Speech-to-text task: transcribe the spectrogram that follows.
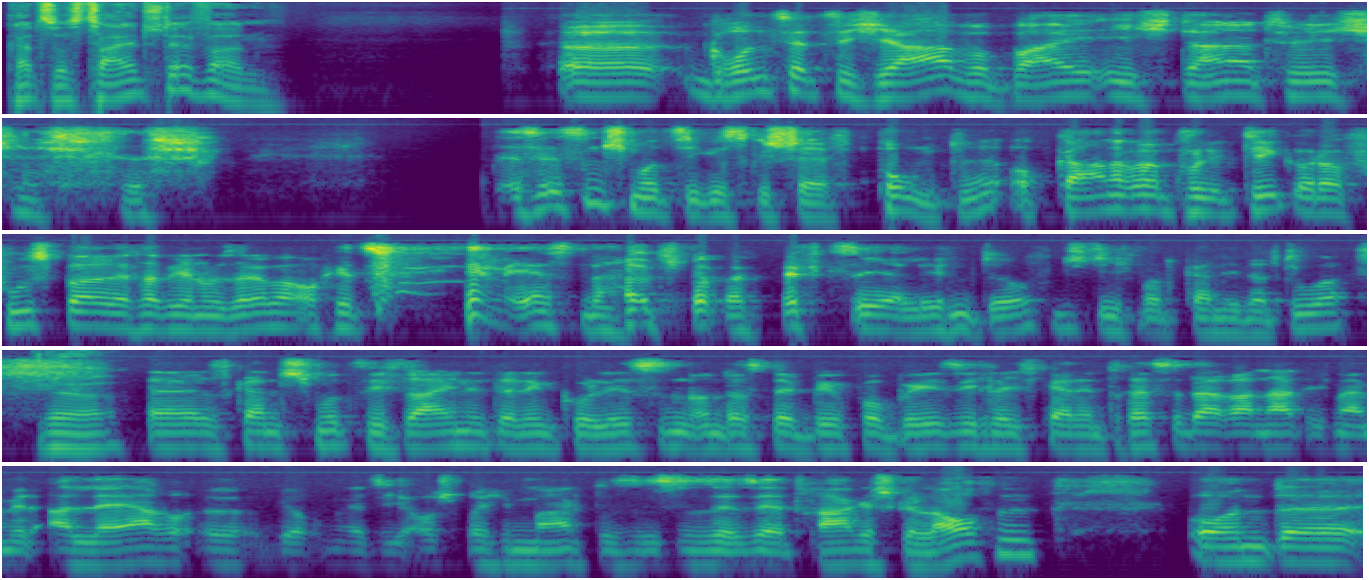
Kannst du das teilen, Stefan? Äh, grundsätzlich ja, wobei ich da natürlich, es ist ein schmutziges Geschäft, Punkt. Ne? Ob Karneval, Politik oder Fußball, das habe ich ja nur selber auch jetzt im ersten Halbjahr beim FC erleben dürfen, Stichwort Kandidatur. Ja. Äh, Es kann schmutzig sein hinter den Kulissen und dass der BVB sicherlich kein Interesse daran hat. Ich meine, mit Aller, äh, wie auch immer er sich aussprechen mag, das ist sehr, sehr tragisch gelaufen. Und äh,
